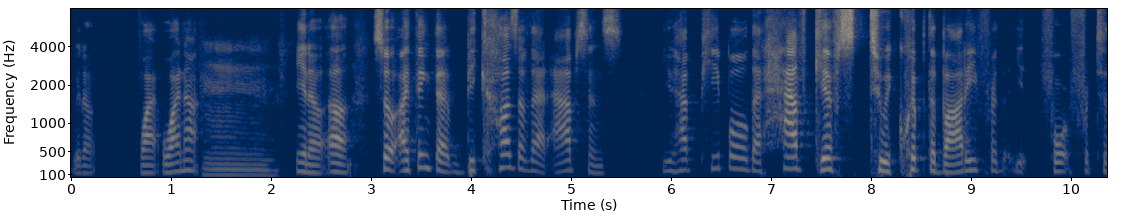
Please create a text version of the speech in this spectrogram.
we don't. Why why not? Mm, you know uh, so i think that because of that absence you have people that have gifts to equip the body for the, for for to,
